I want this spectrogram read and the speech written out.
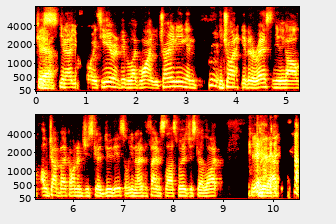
because you know you're always here and people are like, why aren't you training? And Hmm. you're trying to give it a rest and you think, oh, I'll, I'll jump back on and just go do this, or you know, the famous last words, just go light. Yeah.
